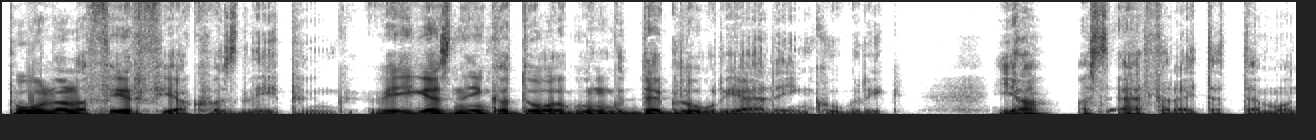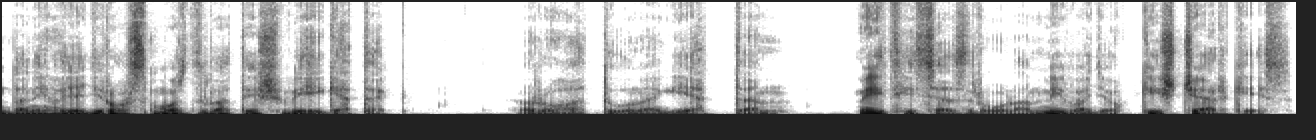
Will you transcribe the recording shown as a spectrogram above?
Póllal a férfiakhoz lépünk. Végeznénk a dolgunk, de Glória elénk ugrik. Ja, azt elfelejtettem mondani, hogy egy rossz mozdulat és végetek. Rohadtul megijedtem. Mit hisz rólam? Mi vagyok? Kis cserkész?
